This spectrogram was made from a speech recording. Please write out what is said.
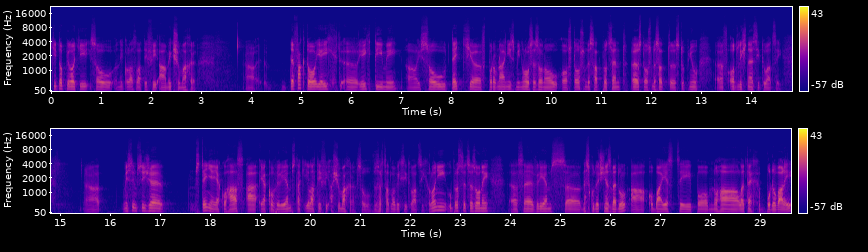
tito piloti jsou Nikolas Latifi a Mick Schumacher. Uh, de facto jejich, uh, jejich týmy jsou teď v porovnání s minulou sezonou o 180%, 180 stupňů v odlišné situaci. Myslím si, že stejně jako Haas a jako Williams, tak i Latifi a Schumacher jsou v zrcadlových situacích. Loni uprostřed sezony eh, se Williams eh, neskutečně zvedl a oba jezdci po mnoha letech bodovali.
